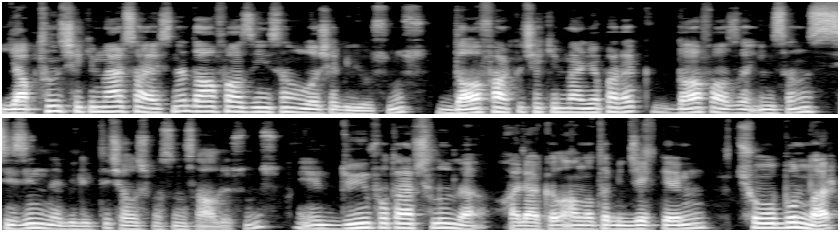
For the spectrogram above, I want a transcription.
yaptığınız çekimler sayesinde daha fazla insana ulaşabiliyorsunuz. Daha farklı çekimler yaparak daha fazla insanın sizinle birlikte çalışmasını sağlıyorsunuz. E, düğün fotoğrafçılığıyla alakalı anlatabileceklerimin çoğu bunlar.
